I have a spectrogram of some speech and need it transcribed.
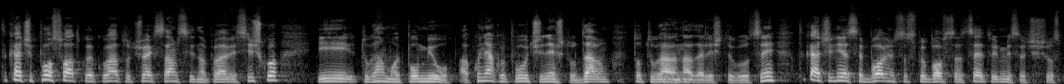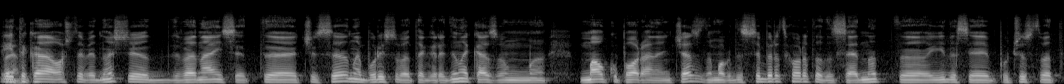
Така че по-сладко е, когато човек сам си направи всичко и тогава му е по-мило. Ако някой получи нещо даром, то тогава mm-hmm. надали ще го оцени. Така че ние се борим с любов в сърцето и мисля, че ще успеем. И така, още веднъж, 12 е, часа на Борисовата градина, казвам е, малко по-ранен час, да могат да се съберат хората, да седнат е, и да се почувстват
